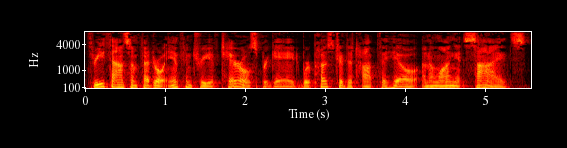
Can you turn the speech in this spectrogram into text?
3,000 Federal infantry of Terrill's brigade were posted atop the hill and along its sides.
